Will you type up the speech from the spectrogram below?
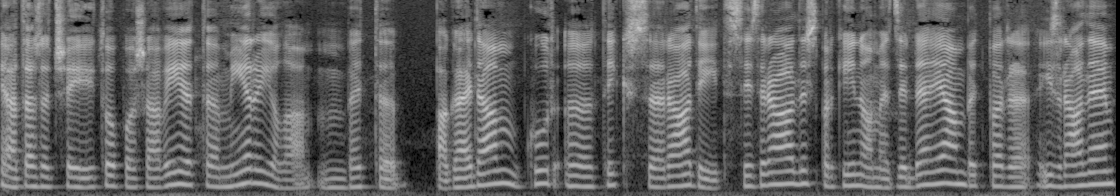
Jā, tā ir šī topošā vieta Miera ielā, bet pagaidām, kur uh, tiks rādītas izrādes, par kino mēs dzirdējām, bet par uh, izrādēm,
